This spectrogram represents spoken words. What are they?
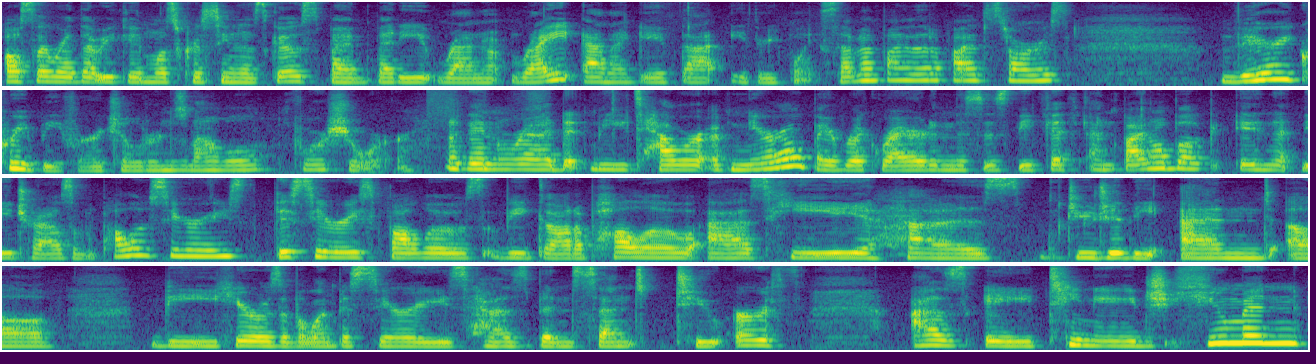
Also read that weekend was Christina's Ghost by Betty Ren Wright and I gave that a 3.75 out of 5 stars. Very creepy for a children's novel, for sure. I then read The Tower of Nero by Rick Riordan. This is the fifth and final book in the Trials of Apollo series. This series follows the god Apollo as he has, due to the end of the Heroes of Olympus series has been sent to Earth as a teenage human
